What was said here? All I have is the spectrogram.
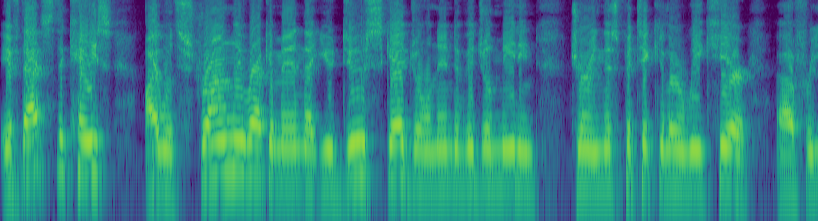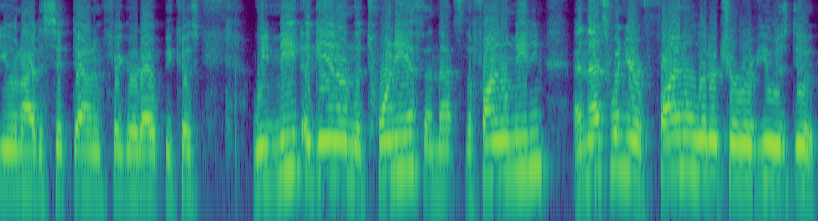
If that's the case, I would strongly recommend that you do schedule an individual meeting during this particular week here uh, for you and I to sit down and figure it out because we meet again on the 20th and that's the final meeting and that's when your final literature review is due.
